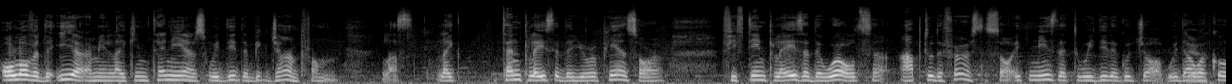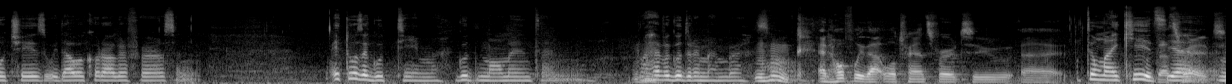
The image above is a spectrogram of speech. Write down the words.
all over the year. I mean, like in 10 years, we did a big jump from last, like 10 places at the Europeans or 15 plays at the Worlds uh, up to the first. So it means that we did a good job with our coaches, with our choreographers, and it was a good team, good moment, and I have a good remember. so. Mhm. And hopefully that will transfer to. Uh, To my kids, That's yeah. right, to, uh,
